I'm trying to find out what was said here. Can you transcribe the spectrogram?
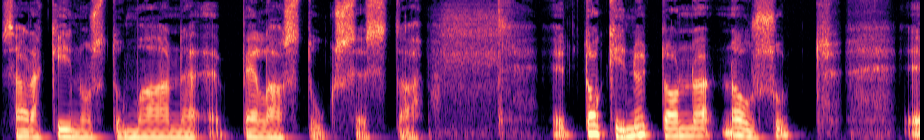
saada kiinnostumaan pelastuksesta. Toki nyt on noussut e,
